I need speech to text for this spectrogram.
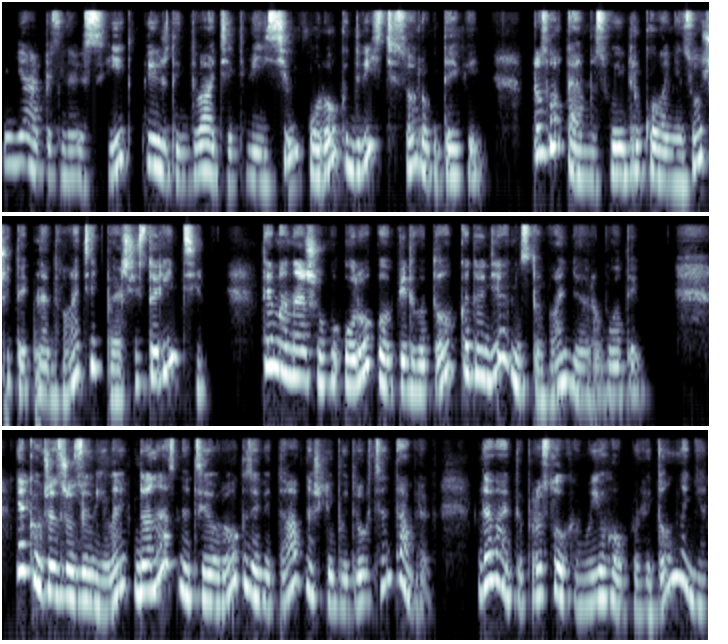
Я пізнаю світ, тиждень 28, урок 249. Розгортаємо свої друковані зошити на 21 сторінці. Тема нашого уроку – підготовка до діагностувальної роботи. Як ви вже зрозуміли, до нас на цей урок завітав наш любий друг Центаврик. Давайте прослухаємо його повідомлення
